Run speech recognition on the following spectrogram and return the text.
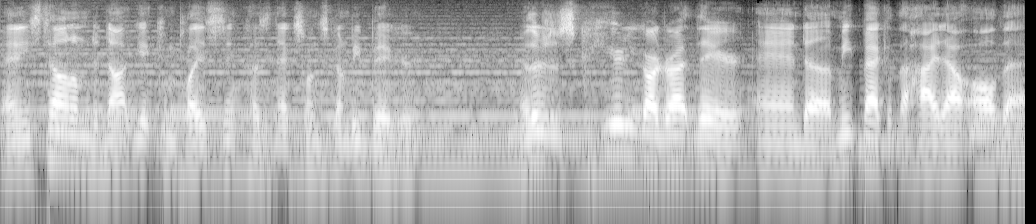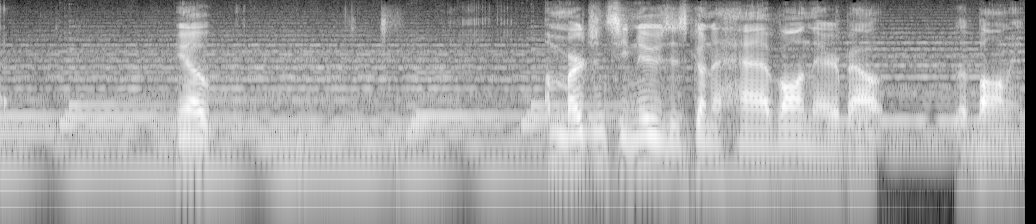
And he's telling them to not get complacent because next one's going to be bigger. Now, there's a security guard right there and uh, meet back at the hideout, all that. You know, emergency news is going to have on there about the bombing.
